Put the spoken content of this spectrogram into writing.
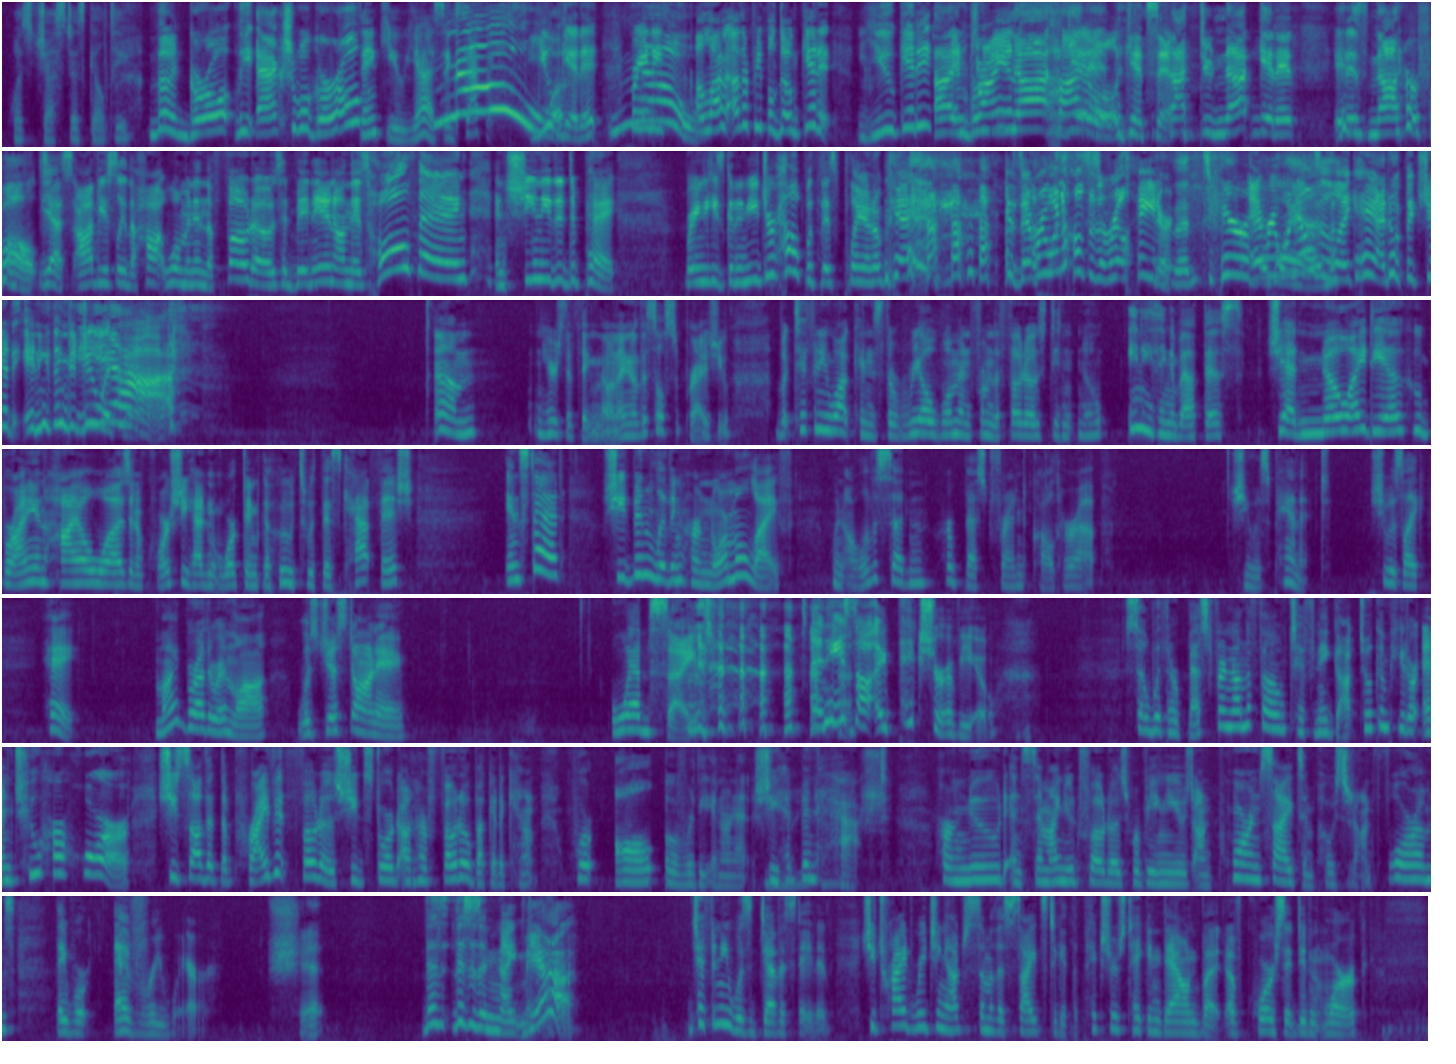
was just as guilty? The girl, the actual girl? Thank you. Yes, exactly. No! You get it. Brandy, No! a lot of other people don't get it. You get it, I and Brian not get gets it. I do not get it. It is not her fault. yes, obviously the hot woman in the photos had been in on this whole thing, and she needed to pay. Brandy, he's going to need your help with this plan, okay? Because everyone else is a real hater. The terrible Everyone plan. else is like, hey, I don't think she had anything to do with it. Um, here's the thing, though, and I know this will surprise you, but Tiffany Watkins, the real woman from the photos, didn't know anything about this. She had no idea who Brian Heil was, and of course, she hadn't worked in cahoots with this catfish. Instead, she'd been living her normal life when all of a sudden her best friend called her up. She was panicked. She was like, Hey, my brother in law was just on a website and he saw a picture of you. So, with her best friend on the phone, Tiffany got to a computer, and to her horror, she saw that the private photos she'd stored on her Photobucket account were all over the internet. She had been hacked. Her nude and semi nude photos were being used on porn sites and posted on forums. They were everywhere. Shit. This, this is a nightmare. Yeah. Tiffany was devastated. She tried reaching out to some of the sites to get the pictures taken down, but of course it didn't work.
